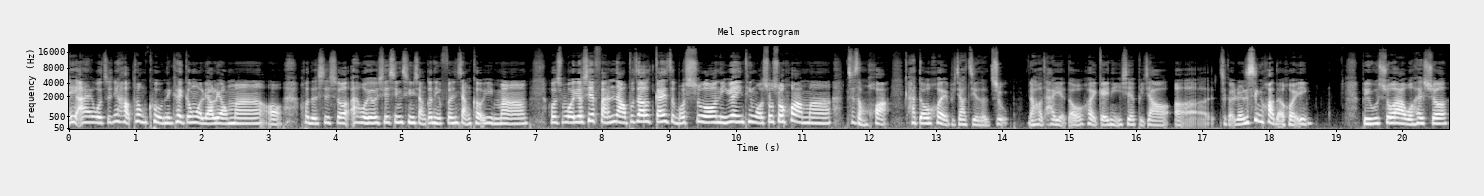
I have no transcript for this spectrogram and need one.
AI，我最近好痛苦，你可以跟我聊聊吗？哦，或者是说啊，我有一些心情想跟你分享，可以吗？或是我有些烦恼，不知道该怎么说，你愿意听我说说话吗？这种话他都会比较接得住，然后他也都会给你一些比较呃这个人性化的回应。比如说啊，我会说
